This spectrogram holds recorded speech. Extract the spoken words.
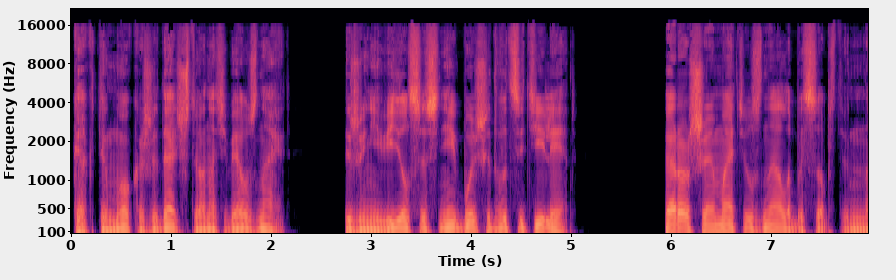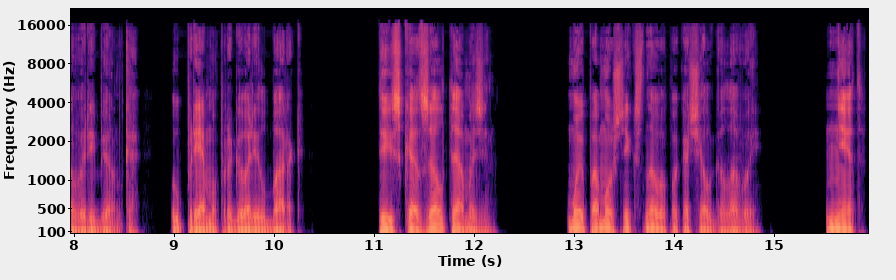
Как ты мог ожидать, что она тебя узнает? Ты же не виделся с ней больше двадцати лет. Хорошая мать узнала бы собственного ребенка, упрямо проговорил Барк. Ты сказал Тамазин? Мой помощник снова покачал головой. Нет.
